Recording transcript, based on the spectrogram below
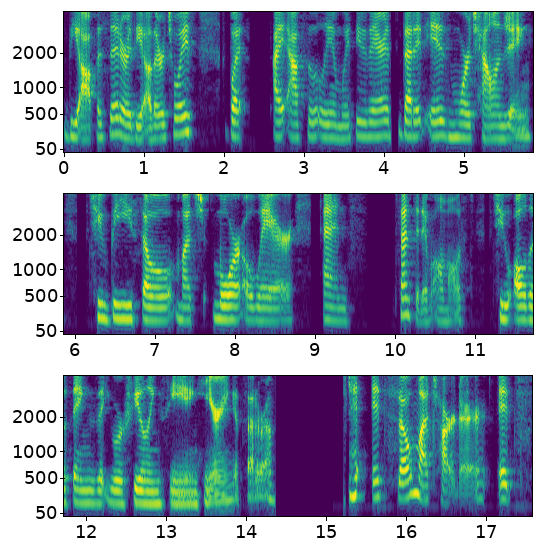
the opposite or the other choice. But I absolutely am with you there that it is more challenging to be so much more aware and sensitive almost to all the things that you are feeling, seeing, hearing, etc. It's so much harder. It's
